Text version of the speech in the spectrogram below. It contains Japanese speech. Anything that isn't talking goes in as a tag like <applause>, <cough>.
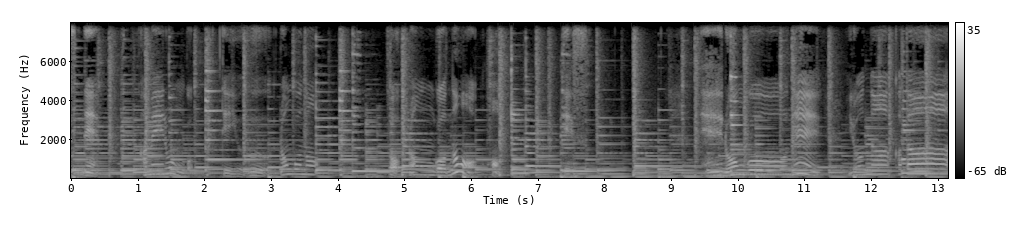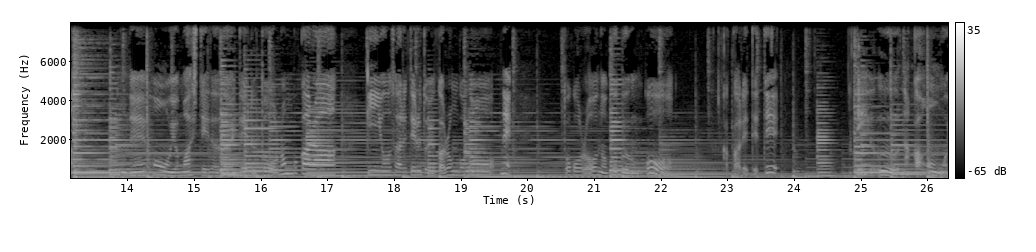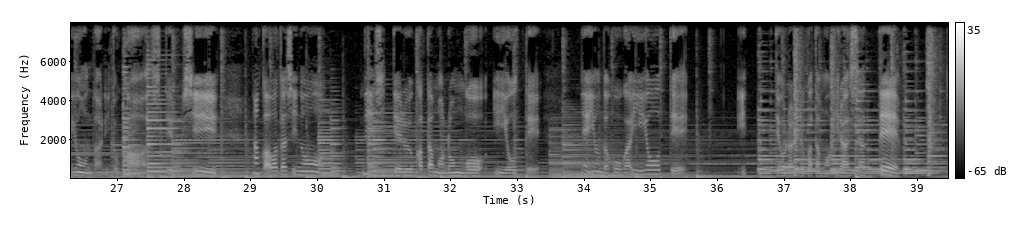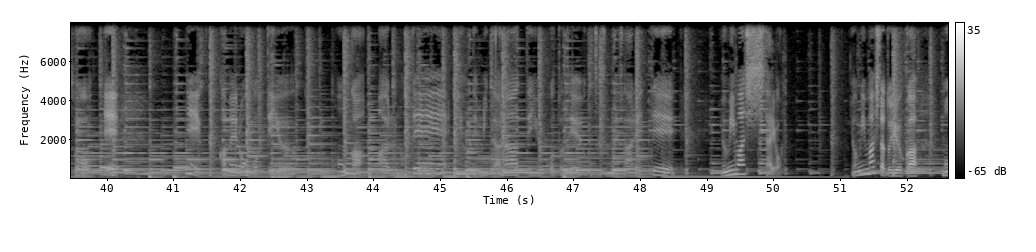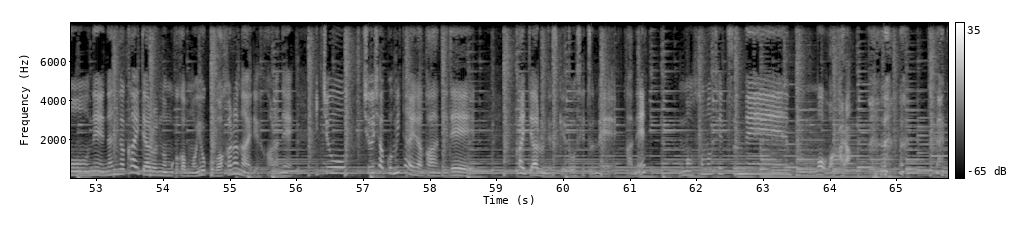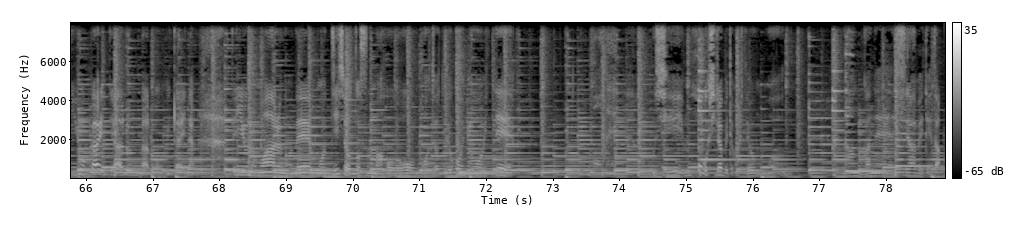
ですね「亀論語」っていう論語のそう論語の本です。ね論語ねいろんな方のね本を読ませていただいていると論語から引用されてるというか論語のねところの部分を書かれててか私のね知ってる方も論語いいよってね読んだ方がいいよって言っておられる方もいらっしゃってそうでね亀論語っていう本があるので読んでみたらっていうことでおすすめされて読みましたよ。読みましたというかもうね何が書いてあるのかもよくわからないですからね一応注釈みたいな感じで書いてあるんですけど説明がね。もうその説明文もわからん。<laughs> 何を書いてあるんだろうみたいなっていうのもあるのでもう辞書とスマホをもうちょっと横に置いてもうねもしもうほぼ調べてましたよ。もうなんかね調べてた。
